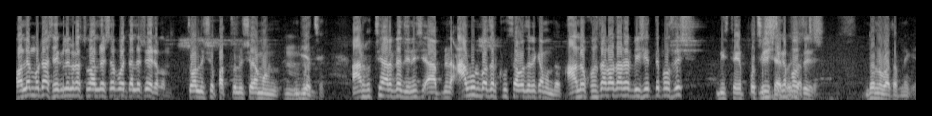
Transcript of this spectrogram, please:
ফলে মোটা সেগুলো লোকে চুয়াল্লিশশো পঁয়তাল্লিশশো এরকম। চল্লিশশো পাঁচচল্লিশশো এমন গিয়েছে। আর হচ্ছে আর একটা জিনিস আপনার আলুর বাজার খুচরা বাজারে কেমন যাচ্ছে? আলু খুচরা বাজারে বিশ থেকে পঁচিশ। বিশ থেকে পঁচিশ থেকে পঁচিশ। ধন্যবাদ আপনাকে।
